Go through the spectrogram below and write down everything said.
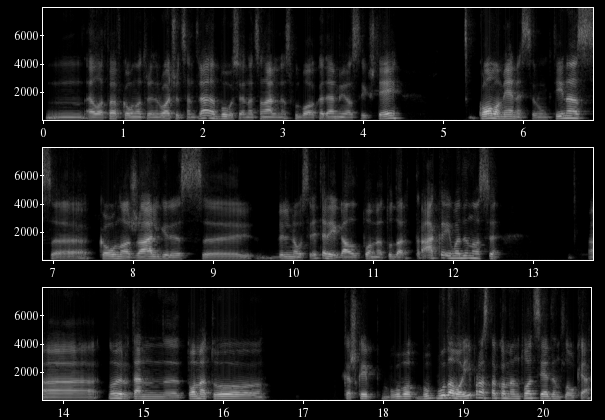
LFF Kauno treniruočio centre, buvusioje nacionalinės futbolo akademijos aikštėje kovo mėnesį rungtynės, Kauno Žalgiris, Vilniaus Riteriai, gal tuo metu dar trakai vadinosi. Nu ir ten tuo metu kažkaip buvo, būdavo įprasta komentuoti sėdint laukia.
